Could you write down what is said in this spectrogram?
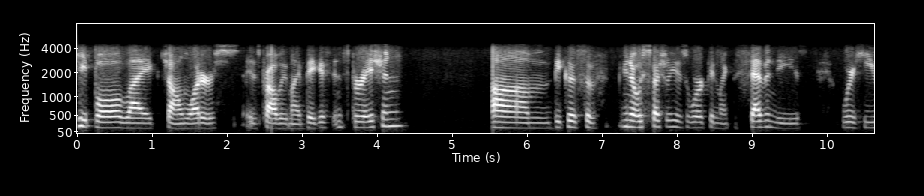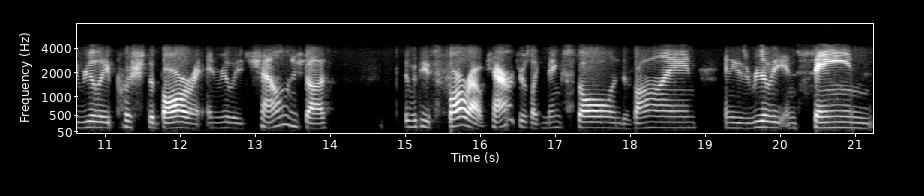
people like John Waters is probably my biggest inspiration um, because of you know especially his work in like the 70s where he really pushed the bar and really challenged us with these far out characters like Mink Stole and Divine and these really insane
